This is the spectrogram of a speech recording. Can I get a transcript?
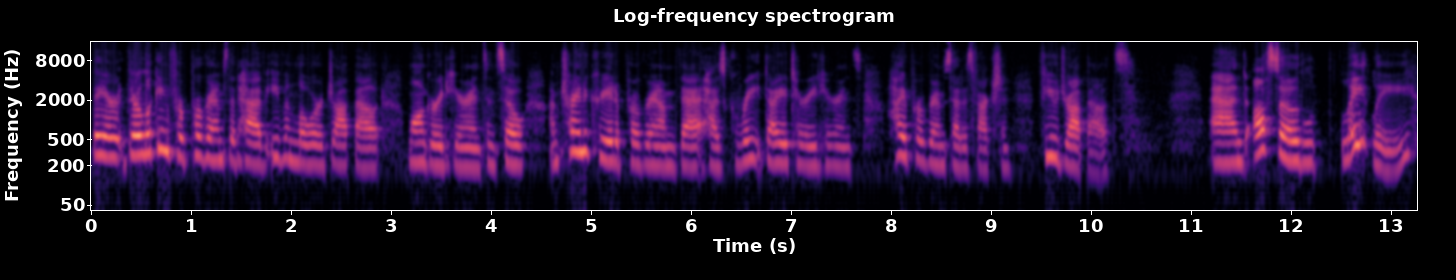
they're, they're looking for programs that have even lower dropout, longer adherence. And so I'm trying to create a program that has great dietary adherence, high program satisfaction, few dropouts. And also lately,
